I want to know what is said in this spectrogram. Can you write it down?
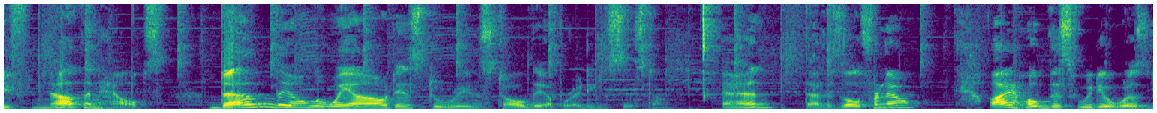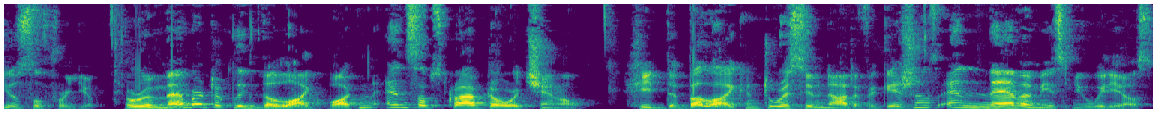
If nothing helps, then the only way out is to reinstall the operating system. And that is all for now. I hope this video was useful for you. Remember to click the like button and subscribe to our channel. Hit the bell icon to receive notifications and never miss new videos.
